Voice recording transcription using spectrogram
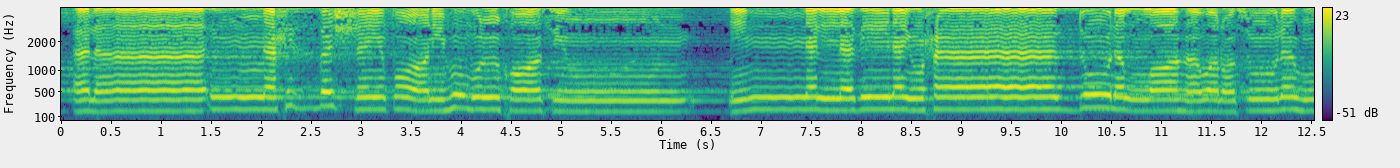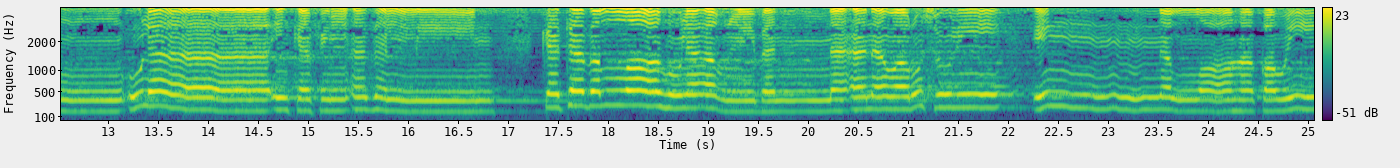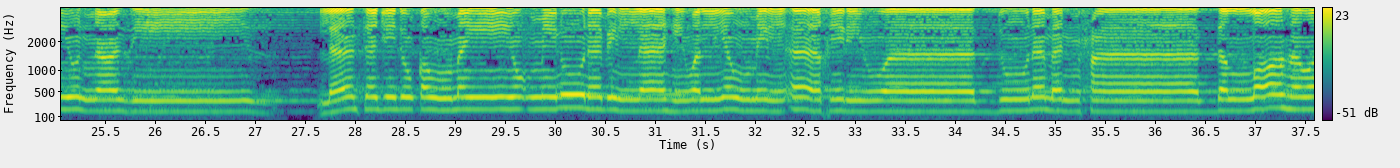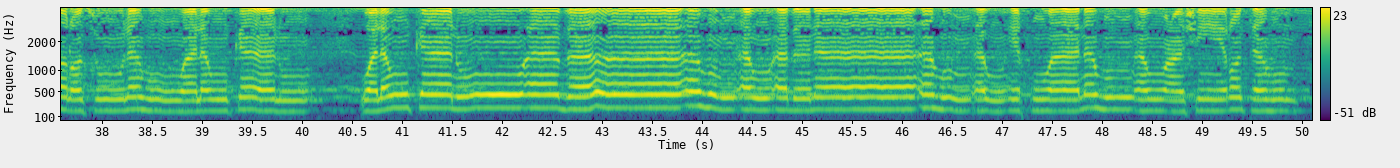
ألا إن حزب الشيطان هم الخاسرون إن الذين يحادون الله ورسوله أولئك في الأذلين. كتب الله لأغلبن أنا ورسلي إن الله قوي عزيز. لا تجد قوما يؤمنون بالله واليوم الآخر يوادون من حاد الله ورسوله ولو كانوا ولو كانوا آباءهم أو أبناءهم أو إخوانهم أو عشيرتهم ۖ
